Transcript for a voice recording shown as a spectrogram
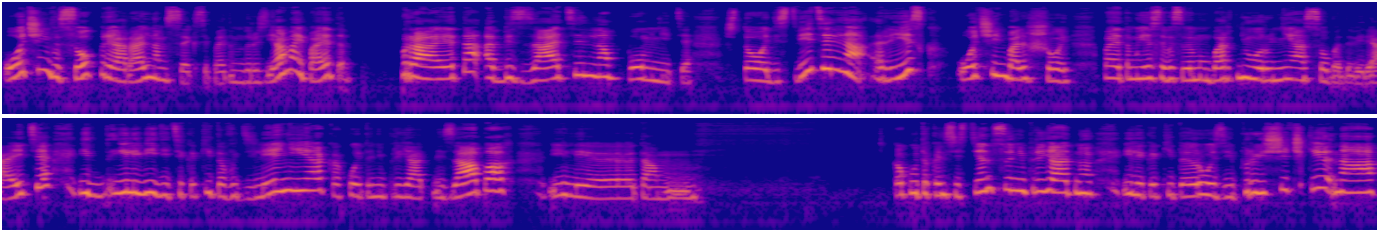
очень высок при оральном сексе. Поэтому, друзья мои, поэтому про это обязательно помните, что действительно риск очень большой. Поэтому, если вы своему партнеру не особо доверяете и, или видите какие-то выделения, какой-то неприятный запах или э, там какую-то консистенцию неприятную или какие-то эрозии, прыщички на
